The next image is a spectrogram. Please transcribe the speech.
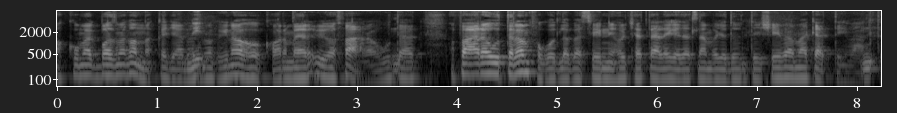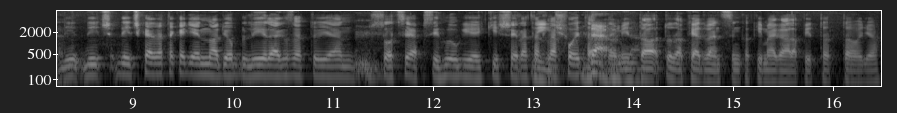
akkor meg bazd meg annak kegyelmez, meg aki akar, mert ő a fáraó. Tehát a fáraót te nem fogod lebeszélni, hogyha te elégedetlen vagy a döntésével, mert ketté vágtad. Ni- Nincs, nincs kedvetek egy ilyen nagyobb lélegzetű, ilyen szociálpszichológiai kísérletet Nincs. lefolytatni, mint a, tudod, a kedvencünk, aki megállapította, hogy a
